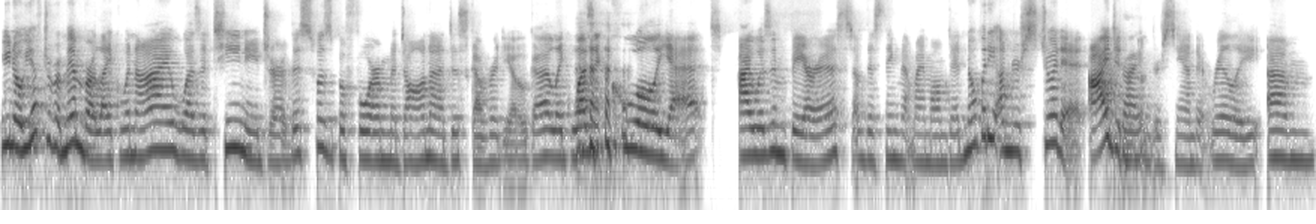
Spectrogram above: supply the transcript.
you know, you have to remember, like when I was a teenager, this was before Madonna discovered yoga, like wasn't cool yet. I was embarrassed of this thing that my mom did. Nobody understood it. I didn't right. understand it really. Um,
